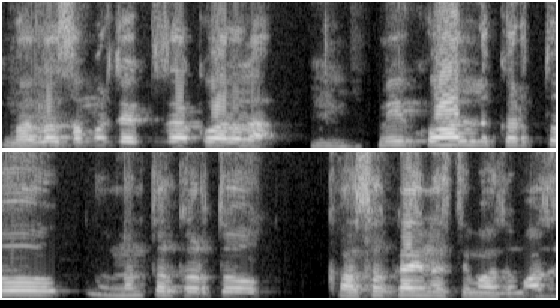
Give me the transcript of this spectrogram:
मला समोरच्या व्यक्तीचा कॉल आला. हम्म. मी कॉल करतो नंतर करतो. असं काही नसते माझं. माझं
